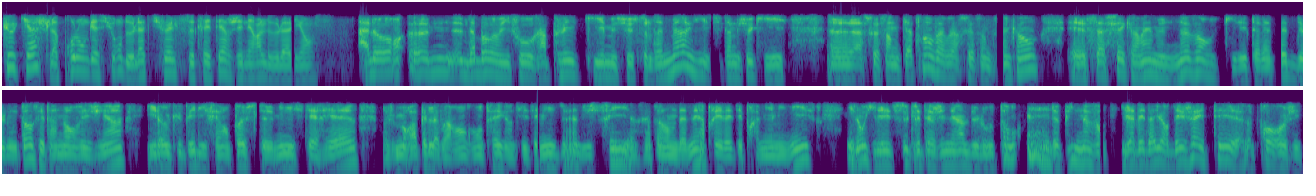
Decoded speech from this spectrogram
que cache la prolongation de l'actuel secrétaire général de l'Alliance? Alors, euh, d'abord, il faut rappeler qui est M. Stoltenberg. C'est un monsieur qui euh, a 64 ans, va avoir 65 ans. Ça fait quand même 9 ans qu'il est à la tête de l'OTAN. C'est un Norvégien. Il a occupé différents postes ministériels. Je me rappelle l'avoir rencontré quand il était ministre de l'Industrie il y a un certain nombre d'années. Après, il a été Premier ministre. Et donc, il est secrétaire général de l'OTAN depuis 9 ans. Il avait d'ailleurs déjà été euh, prorogé.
